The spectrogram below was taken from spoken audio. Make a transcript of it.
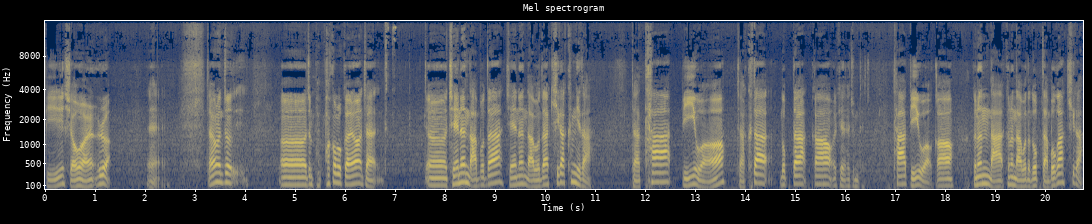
비, 셔월, 르. 예. 자, 그러면 좀, 어, 좀 바, 꿔볼까요 자, 어, 쟤는 나보다, 쟤는 나보다 키가 큽니다. 자, 타, 비워. 자, 크다, 높다, 까 이렇게 해주면 되죠. 타, 비워, 까 그는 나, 그는 나보다 높다. 뭐가? 키가.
